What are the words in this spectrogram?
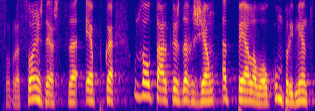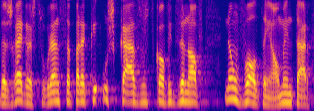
celebrações desta época, os autarcas da região apelam ao cumprimento das regras de segurança para que os casos de Covid-19 não voltem a aumentar.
